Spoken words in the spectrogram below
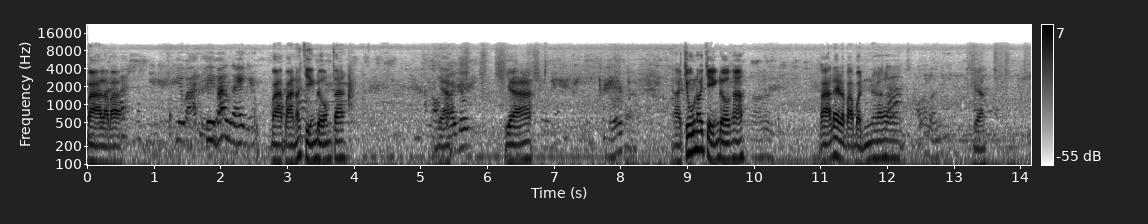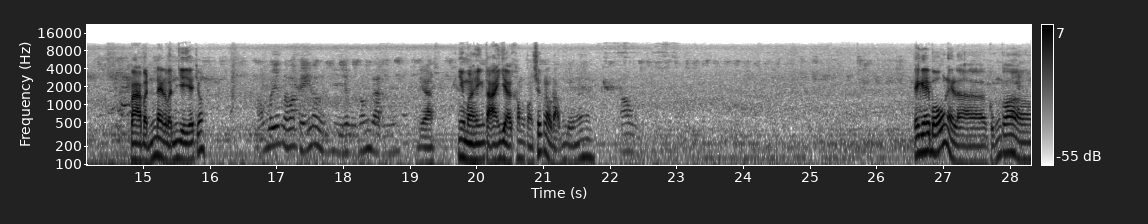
Bà là bà bà bà bà nói chuyện được không ta? Dạ. Dạ. À, chú nói chuyện được hả? Bà ở đây là bà bệnh ờ, dạ. Bà bệnh đây là bệnh gì vậy chú? Không biết đâu bác sĩ nó không gành dạ. Nhưng mà hiện tại giờ không còn sức lao động được nữa. Không. Cái ghế bố này là cũng có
